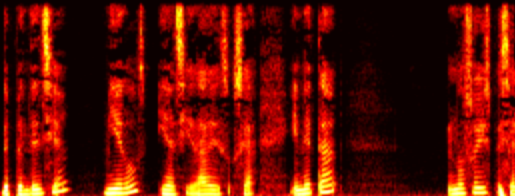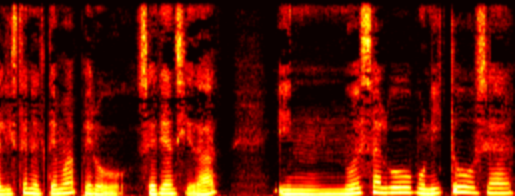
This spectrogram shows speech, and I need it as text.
dependencia, miedos y ansiedades. O sea, y neta, no soy especialista en el tema, pero sé de ansiedad y no es algo bonito, o sea,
